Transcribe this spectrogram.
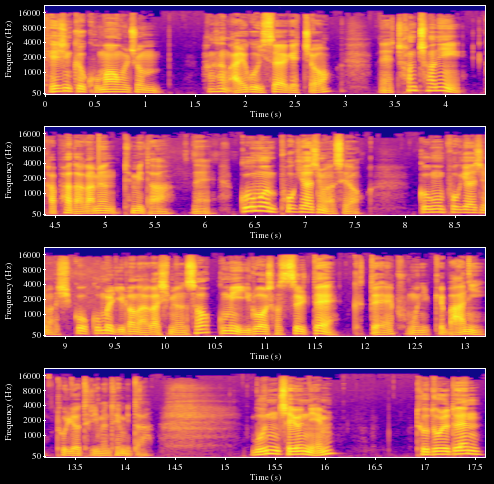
대신 그 고마움을 좀 항상 알고 있어야겠죠. 네, 천천히 갚아 나가면 됩니다. 네, 꿈은 포기하지 마세요. 꿈은 포기하지 마시고 꿈을 이뤄 나가시면서 꿈이 이루어졌을 때 그때 부모님께 많이 돌려드리면 됩니다. 문재윤님, 두돌된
